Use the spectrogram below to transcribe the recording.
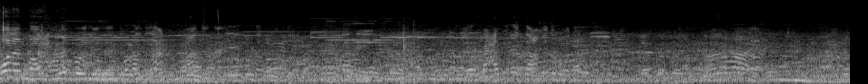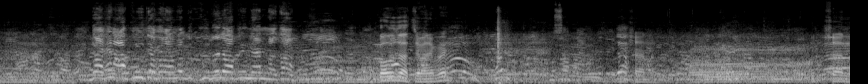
বলেন। দেখেন আপনি দেখেন আমরা খুদ হলে আপনি নেন না কত যাচ্ছে মানে ভাই? পঞ্চান্ন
